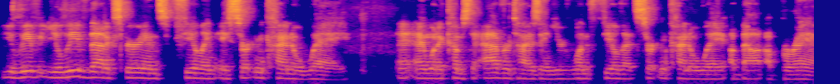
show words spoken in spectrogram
you leave you leave that experience feeling a certain kind of way and, and when it comes to advertising you want to feel that certain kind of way about a brand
